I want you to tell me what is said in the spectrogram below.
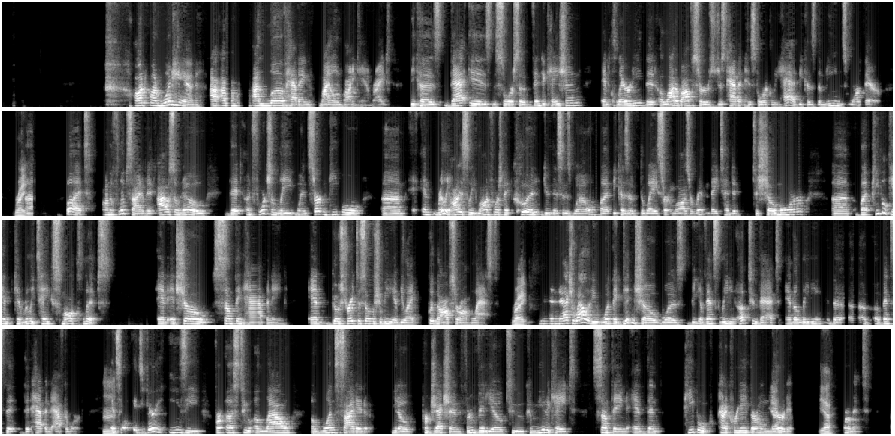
On on one hand I, I, I love having my own body cam right? Because that is the source of vindication and clarity that a lot of officers just haven't historically had because the means weren't there. Right. Uh, but on the flip side of it, I also know that unfortunately, when certain people, um, and really honestly, law enforcement could do this as well, but because of the way certain laws are written, they tended to show more. Um, but people can can really take small clips and and show something happening and go straight to social media and be like putting the officer on blast Right. In actuality, what they didn't show was the events leading up to that and the leading the uh, events that that happened afterward. Mm. And so it's very easy for us to allow a one-sided, you know, projection through video to communicate something and then people kind of create their own yeah. narrative yeah from it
